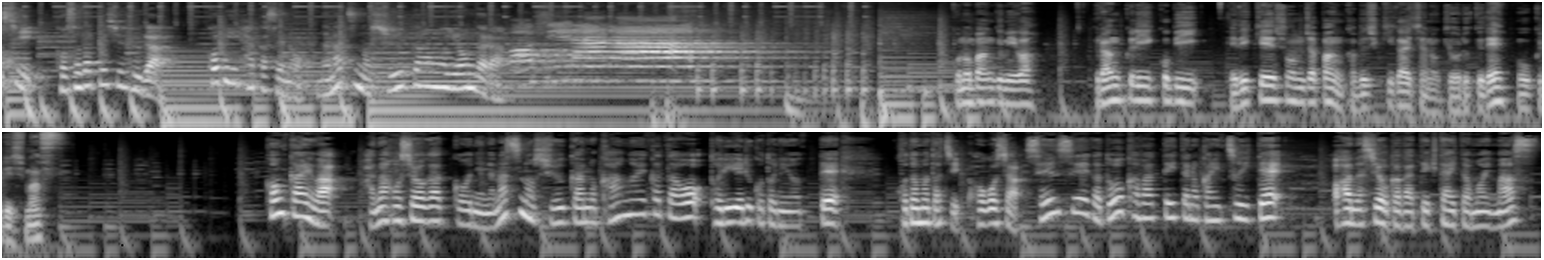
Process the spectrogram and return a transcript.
し子育て主婦がコヴィー博士の7つの習慣を読んだらこの番組はフランクリン・コヴィー・エデュケーション・ジャパン株式会社の協力でお送りします。今回は花保小学校に7つの習慣の考え方を取り入れることによって子供たち、保護者、先生がどう変わっていったのかについてお話を伺っていきたいと思います。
